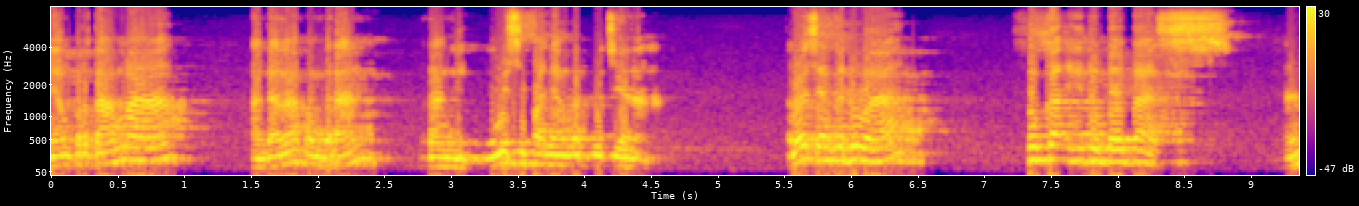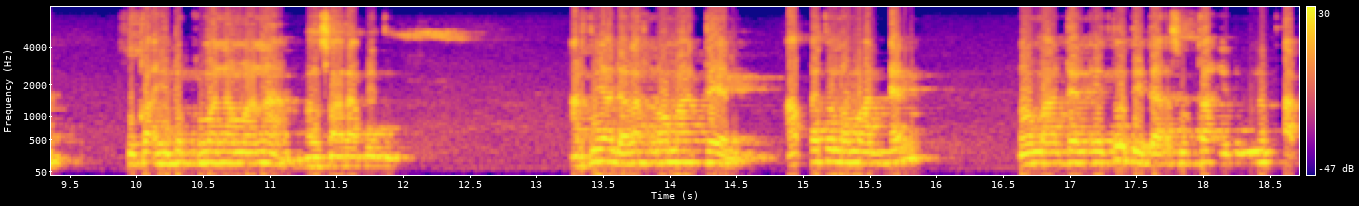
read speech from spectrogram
yang pertama adalah pemberan berani. Ini sifat yang terpuji anak. Terus yang kedua, suka hidup bebas. Ya. Suka hidup ke mana-mana bangsa Arab itu artinya adalah nomaden apa itu nomaden nomaden itu tidak suka hidup menetap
